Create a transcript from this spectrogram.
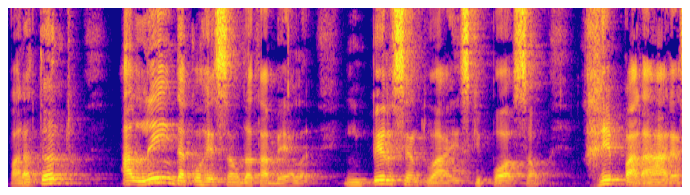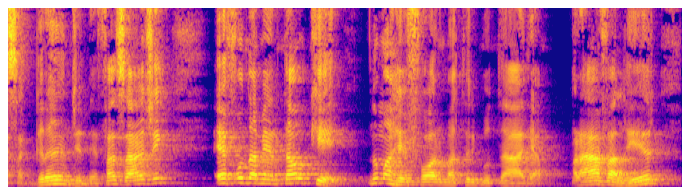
Para tanto, além da correção da tabela em percentuais que possam reparar essa grande defasagem, é fundamental que, numa reforma tributária para valer,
